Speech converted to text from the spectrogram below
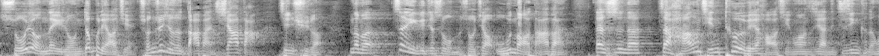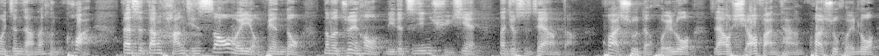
所有内容你都不了解，纯粹就是打板瞎打进去了。那么这一个就是我们说叫无脑打板。但是呢，在行情特别好的情况之下，你资金可能会增长得很快。但是当行情稍微有变动，那么最后你的资金曲线那就是这样的。快速的回落，然后小反弹，快速回落，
